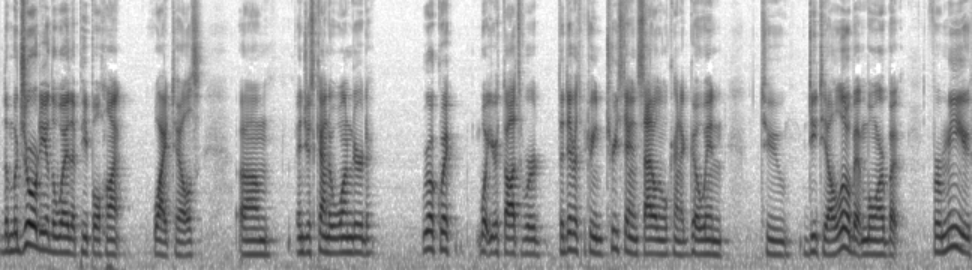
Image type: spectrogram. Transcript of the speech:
the majority of the way that people hunt whitetails. Um, and just kind of wondered, real quick, what your thoughts were, the difference between tree stand and saddle, and we'll kind of go in to detail a little bit more. But for me,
